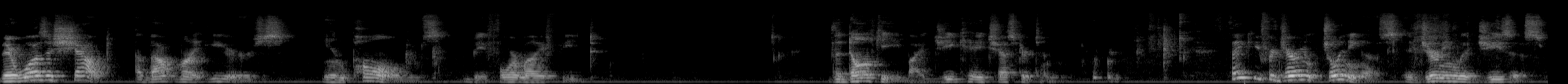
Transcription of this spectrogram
There was a shout about my ears, in palms before my feet. The Donkey by G.K. Chesterton. Thank you for joining us at Journey with Jesus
